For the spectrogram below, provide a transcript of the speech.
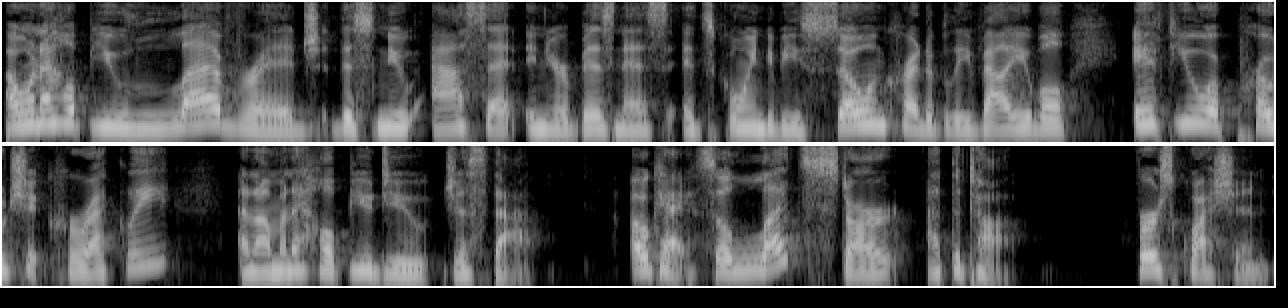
I want to help you leverage this new asset in your business. It's going to be so incredibly valuable if you approach it correctly. And I'm going to help you do just that. Okay, so let's start at the top. First question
